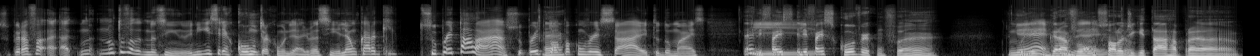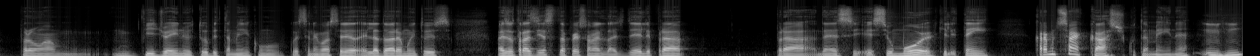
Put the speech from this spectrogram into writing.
super. afa- a- a- n- Não tô falando assim, ninguém seria contra a comunidade, mas assim, ele é um cara que super tá lá, super É. topa conversar e tudo mais. É, ele, E- faz, ele faz cover com fã. Tipo, É, ele gravou pois é, um solo então. de guitarra pra, pra uma- um vídeo aí no YouTube também com, com esse negócio. Ele, ele adora muito isso. Mas eu trazia essa da personalidade dele pra, pra né, esse, esse humor que ele tem. O cara é muito sarcástico também, né? Uhum.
